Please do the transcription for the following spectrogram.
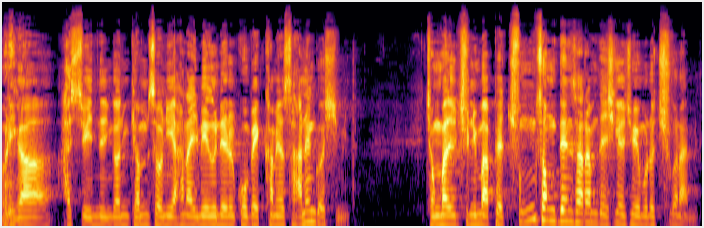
우리가 할 수 있는 건 겸손히 하나님의 은혜를 고백하며 사는 것입니다. 정말 주님 앞에 충성된 사람 되시길 주임으로 축원합니다.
